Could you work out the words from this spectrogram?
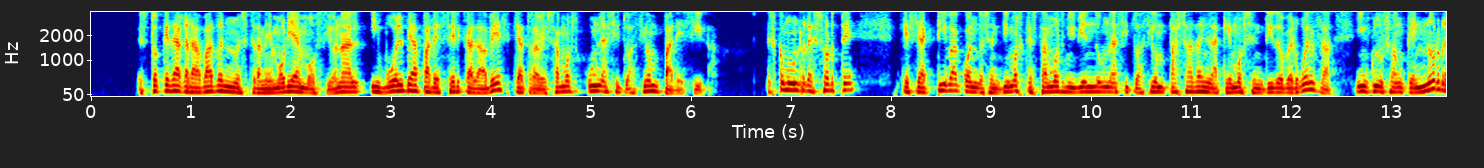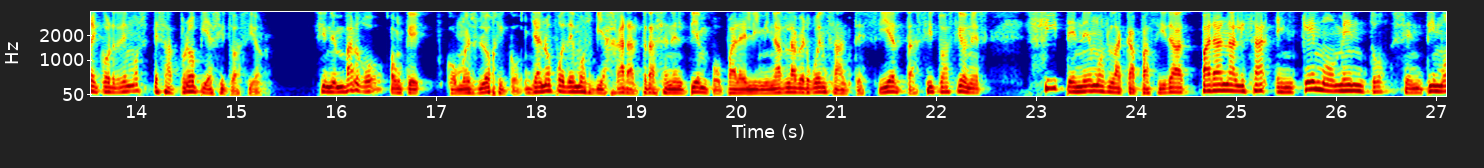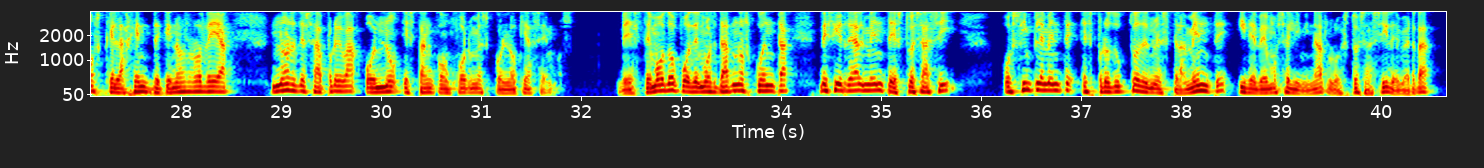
Esto queda grabado en nuestra memoria emocional y vuelve a aparecer cada vez que atravesamos una situación parecida. Es como un resorte que se activa cuando sentimos que estamos viviendo una situación pasada en la que hemos sentido vergüenza, incluso aunque no recordemos esa propia situación. Sin embargo, aunque, como es lógico, ya no podemos viajar atrás en el tiempo para eliminar la vergüenza ante ciertas situaciones, sí tenemos la capacidad para analizar en qué momento sentimos que la gente que nos rodea nos desaprueba o no están conformes con lo que hacemos. De este modo podemos darnos cuenta de si realmente esto es así o simplemente es producto de nuestra mente y debemos eliminarlo. Esto es así de verdad.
